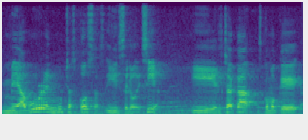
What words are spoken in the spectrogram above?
me aburren muchas cosas, y se lo decía. Y el Chaca es como que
